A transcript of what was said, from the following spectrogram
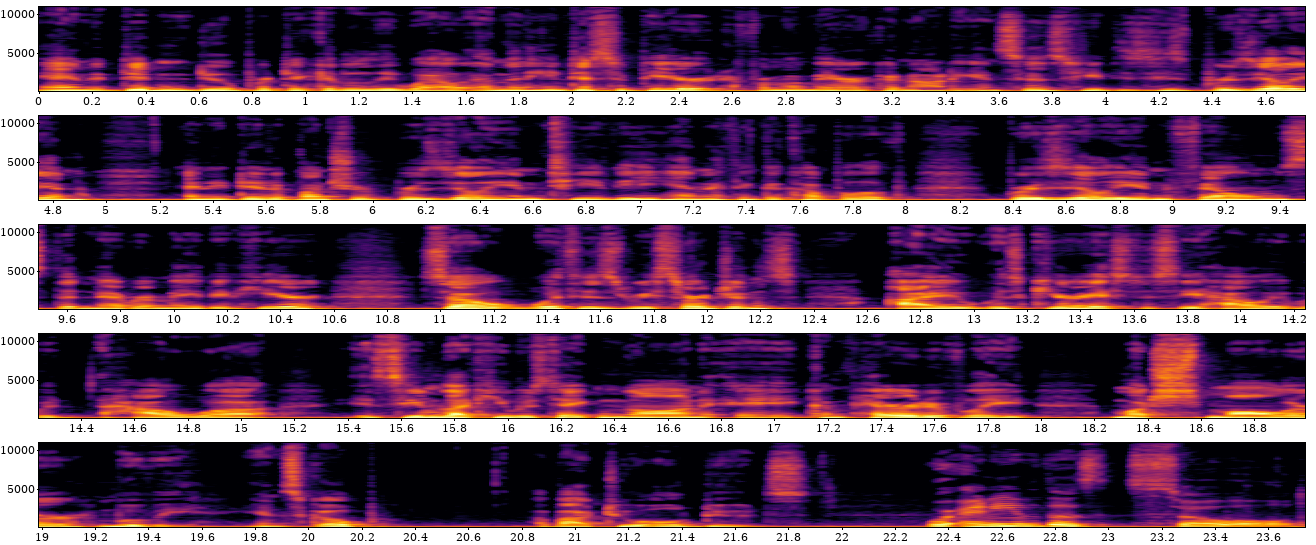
and it didn't do particularly well. And then he disappeared from American audiences. He, he's Brazilian, and he did a bunch of Brazilian TV and I think a couple of Brazilian films that never made it here. So with his resurgence, I was curious to see how it would how uh, it seemed like he was taking on a comparatively much smaller movie in scope about two old dudes. Were any of those so old?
